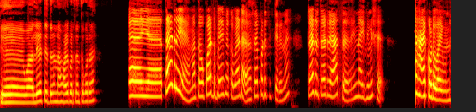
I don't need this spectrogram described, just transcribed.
ಏ ಲೇಟ್ ಇದ್ರೆ ನಾವು ಹಾಳೆ ಬರ್ತೇನೆ ತಗೋರೆ. ಮತ್ತೆ ಅವು ಪಡ್ಡು ಬೇಯ್ಬೇಕ ಬೇಡ ಹಸೆ ಪಡ್ತಿತ್ತೀರೇನ? ತಡ್ರಿ ತಡ್ರಿ ಆತ ಇನ್ನು ಐದು ನಿಮಿಷ. ಹಾಕೊಡುವ ಇವನು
